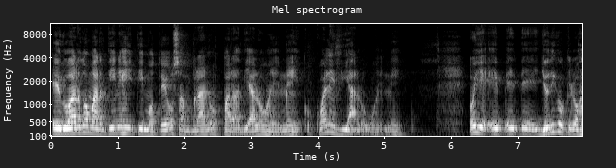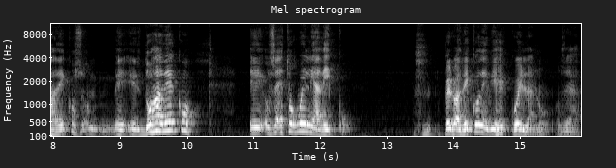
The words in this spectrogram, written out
Eduardo Martínez y Timoteo Zambrano para diálogos en México. ¿Cuáles diálogos en México? Oye, eh, eh, yo digo que los adecos son, eh, dos adecos, o sea, esto huele a adeco, pero adeco de vieja escuela, ¿no? O sea,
